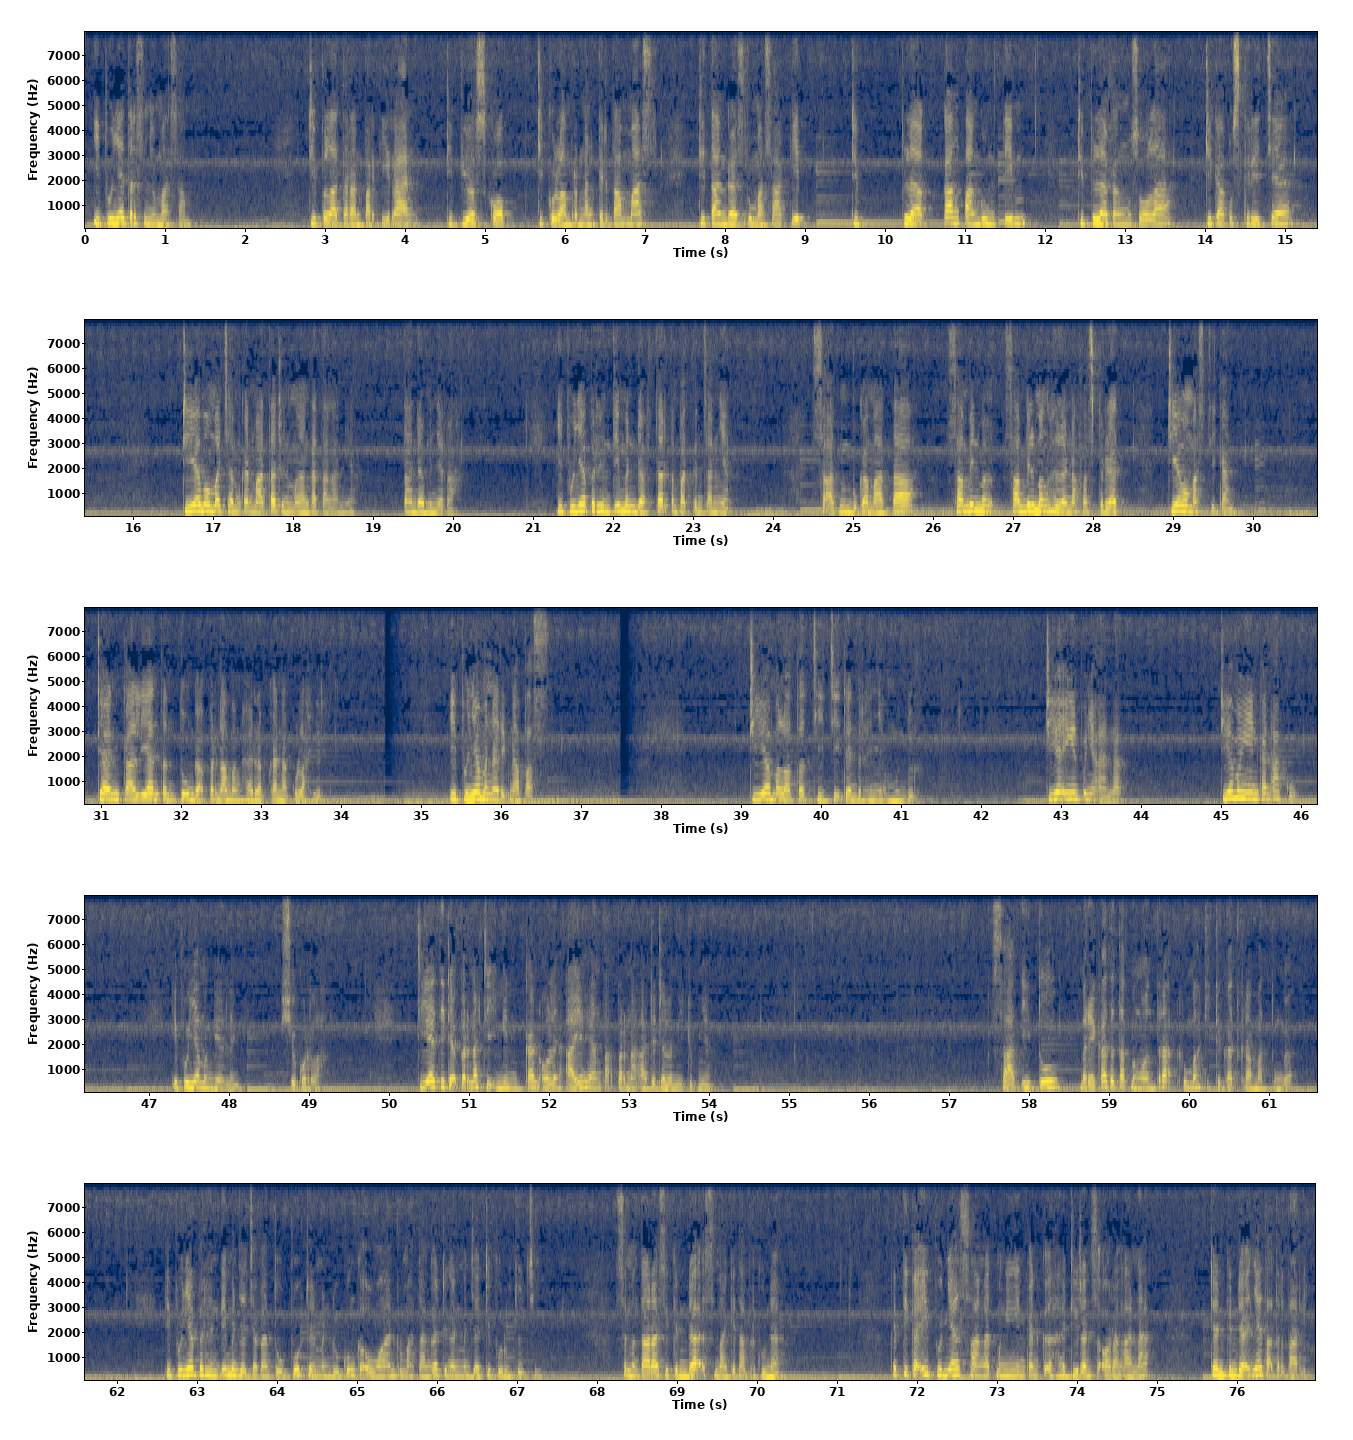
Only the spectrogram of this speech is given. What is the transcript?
Ibunya tersenyum masam. Di pelataran parkiran, di bioskop, di kolam renang Tirta Mas, di tangga rumah sakit, di belakang panggung tim, di belakang musola, di kakus gereja. Dia memejamkan mata dan mengangkat tangannya, tanda menyerah. Ibunya berhenti mendaftar tempat kencannya. Saat membuka mata, sambil, sambil menghela nafas berat, dia memastikan. Dan kalian tentu nggak pernah mengharapkan aku lahir. Ibunya menarik napas. Dia melotot jijik dan terhenyak mundur. Dia ingin punya anak. Dia menginginkan aku. Ibunya menggeleng. Syukurlah. Dia tidak pernah diinginkan oleh ayah yang tak pernah ada dalam hidupnya. Saat itu, mereka tetap mengontrak rumah di dekat keramat tunggal. Ibunya berhenti menjajakan tubuh dan mendukung keuangan rumah tangga dengan menjadi buruh cuci sementara si gendak semakin tak berguna. Ketika ibunya sangat menginginkan kehadiran seorang anak, dan gendaknya tak tertarik.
